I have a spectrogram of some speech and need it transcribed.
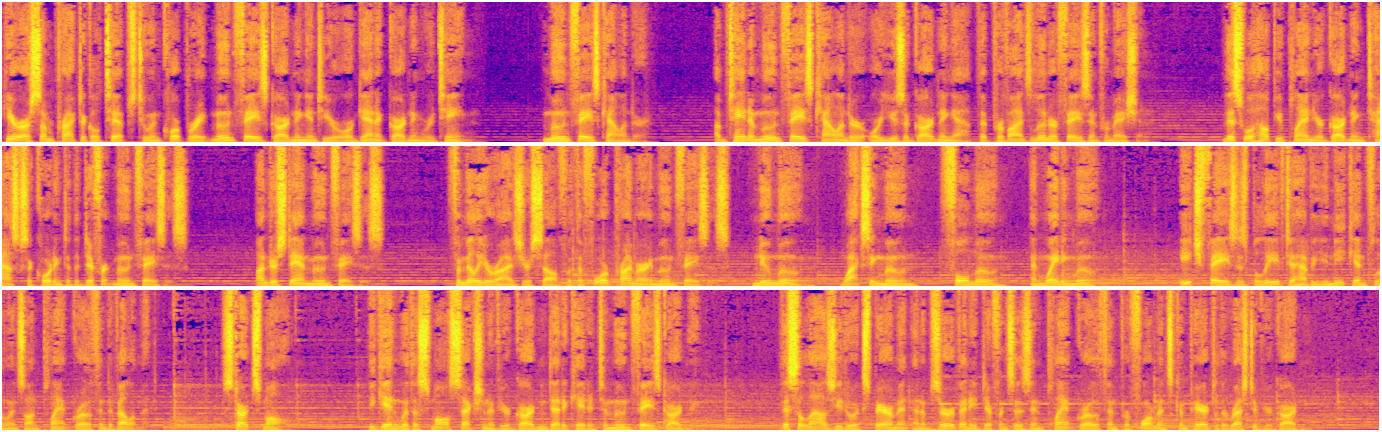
Here are some practical tips to incorporate moon phase gardening into your organic gardening routine. Moon phase calendar. Obtain a moon phase calendar or use a gardening app that provides lunar phase information. This will help you plan your gardening tasks according to the different moon phases. Understand moon phases. Familiarize yourself with the four primary moon phases new moon, waxing moon, full moon, and waning moon. Each phase is believed to have a unique influence on plant growth and development. Start small. Begin with a small section of your garden dedicated to moon phase gardening. This allows you to experiment and observe any differences in plant growth and performance compared to the rest of your garden.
